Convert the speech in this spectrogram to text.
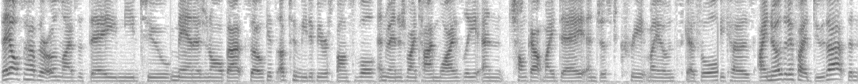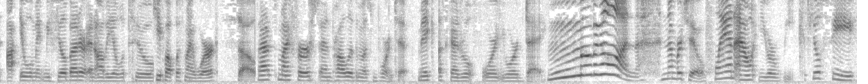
they also have their own lives that they need to manage and all that. So it's up to me to be responsible and manage my time wisely and chunk out my day and just create my own schedule because I know that if I do that, then it will make me feel better and I'll be able to keep up with my work. So that's my first and probably the most important tip. Make a schedule for your day. Moving on. Number two, plan out your week. If you'll see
